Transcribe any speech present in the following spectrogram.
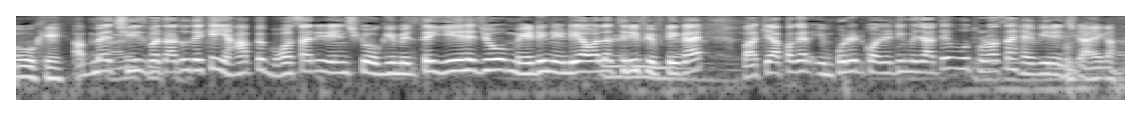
ओके अब मैं चीज़ बता दूँ देखिए यहाँ पे बहुत सारी रेंज की होगी मिलते ये है जो मेड इन इंडिया वाला थ्री फिफ्टी का है। बाकी आप अगर इम्पोर्टेड क्वालिटी में जाते हैं वो थोड़ा सा हैवी रेंज का आएगा।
